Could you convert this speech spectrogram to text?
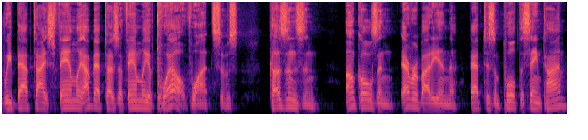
we baptized family. I baptized a family of 12 once. It was cousins and uncles and everybody in the baptism pool at the same time.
